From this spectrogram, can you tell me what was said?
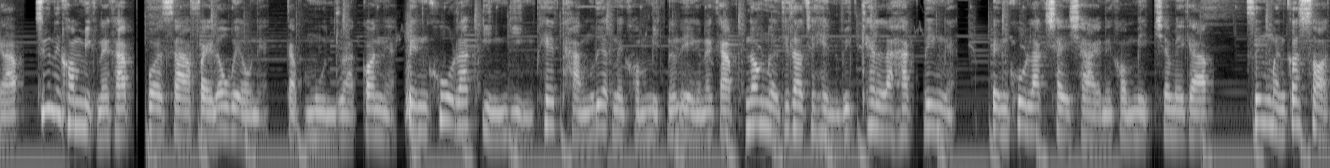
ครับ ซึ่งในคอมิกนะครับควซาไฟลเวลเนี่ย กับมูนดราก้อนเนี่ยเป็นคู่รักหญิงหญิงเพศทางเลือกในคอมิกนั่นเองนะครับ นอกเหนือที่เราจะเห็นวิกเคนและฮักริงเนี่ยเป็นคู่รักชายชายในคอมิกใช่ไหมครับ ซึ่งมันก็สอด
